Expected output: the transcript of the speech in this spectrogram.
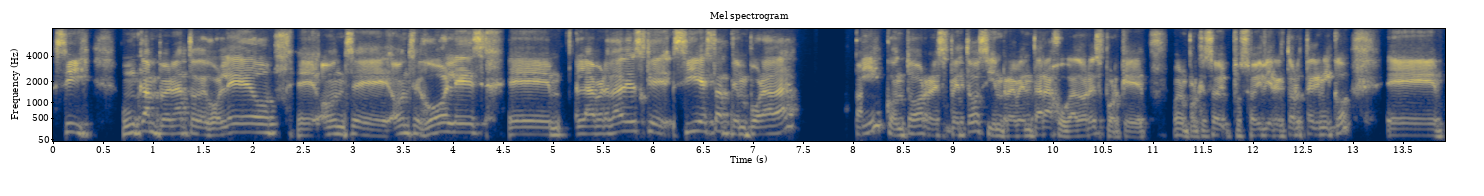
sí, un campeonato de goleo, eh, 11, 11 goles. eh, la verdad es que sí, esta temporada mí, con todo respeto, sin reventar a jugadores, porque, bueno, porque soy, pues soy director técnico, eh,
